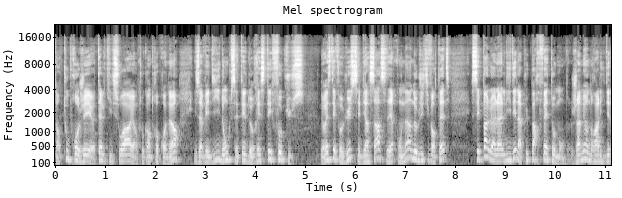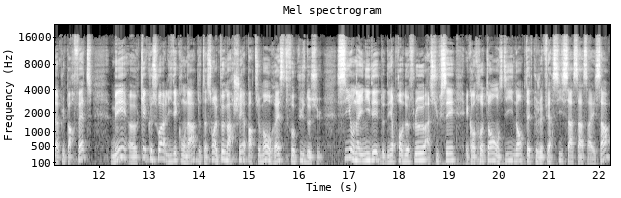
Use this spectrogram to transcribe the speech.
dans tout projet euh, tel qu'il soit et en tout cas entrepreneur, ils avaient dit donc c'était de rester focus. De rester focus, c'est bien ça, c'est-à-dire qu'on a un objectif en tête c'est pas l'idée la plus parfaite au monde. Jamais on aura l'idée la plus parfaite, mais euh, quelle que soit l'idée qu'on a, de toute façon, elle peut marcher à partir du moment où on reste focus dessus. Si on a une idée de devenir prof de FLE à succès et qu'entre temps on se dit non, peut-être que je vais faire ci, ça, ça, ça et ça,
